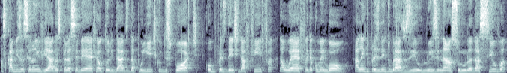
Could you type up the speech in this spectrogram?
as camisas serão enviadas pela CBF a autoridades da política e do esporte, como o presidente da FIFA, da UEFA e da Comembol, além do presidente do Brasil, Luiz Inácio Lula da Silva,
